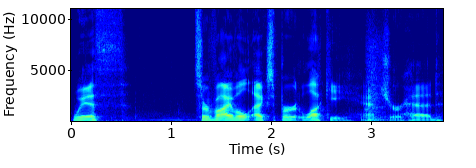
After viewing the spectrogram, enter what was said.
With survival expert Lucky at your head,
